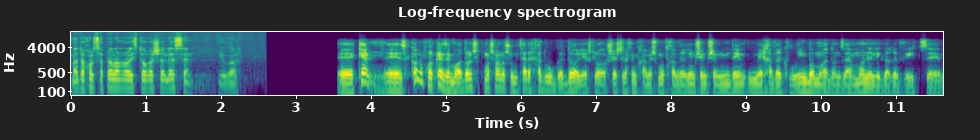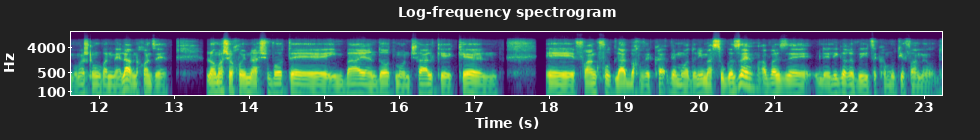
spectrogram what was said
מה אתה יכול לספר לנו על ההיסטוריה של אסן, יובל? כן, קודם כל כן, זה מועדון שכמו שאמרנו שהוא מצד אחד הוא גדול, יש לו 6,500 חברים שמשלמים דמי חבר קבועים במועדון, זה המון לליגה רביעית, זה ממש לא מובן מאליו, נכון? זה לא מה שיכולים להשוות עם ביירן, דורטמונד, שלקה, קלן, פרנקפורט, גלדבך ומועדונים מהסוג הזה, אבל זה לליגה רביעית זה כמות יפה מאוד.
